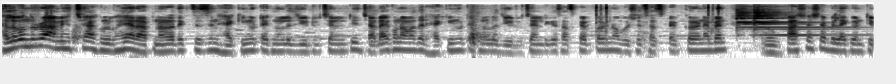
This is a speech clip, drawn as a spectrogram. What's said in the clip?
হ্যালো বন্ধুরা, আমি হচ্ছে আকুল ভাই আর আপনারা দেখতেছেন হ্যাকিং ও টেকনোলজি ইউটিউব চ্যানেলটি যারা এখন আমাদের হ্যাকিং ও টেকনোলজি ইউটিউব চ্যানেলটিকে সাবস্ক্রাইব করেন, অবশ্যই সাবস্ক্রাইব করে নেবেন এবং পাশে আসা বেল আইকনটি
